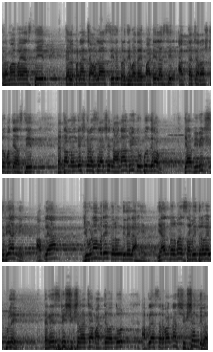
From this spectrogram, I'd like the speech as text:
रमाबाई असतील कल्पना चावला असतील प्रतिभादाई पाटील असतील आत्ताच्या राष्ट्रपती असतील लता मंगेशकर असतील असे नानाविध उपक्रम या विविध स्त्रियांनी आपल्या जीवनामध्ये करून दिलेले आहेत. याचबरोबर सावित्रीबाई फुले त्यांनी स्त्री शिक्षणाच्या माध्यमातून आपल्या सर्वांना शिक्षण दिलं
